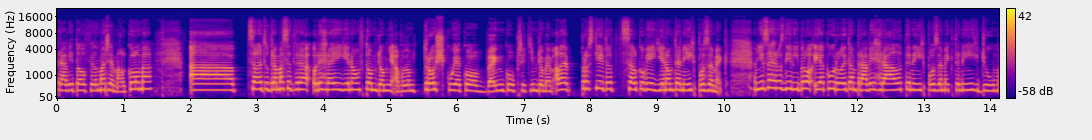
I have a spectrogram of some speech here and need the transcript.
právě toho filmaře Malcolma a celé to drama se teda odehraje jenom v tom domě a potom trošku jako venku před tím domem, ale prostě je to celkově jenom ten jejich pozemek. A mně se hrozně líbilo i jakou roli tam právě hrál ten jejich pozemek, ten jejich dům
